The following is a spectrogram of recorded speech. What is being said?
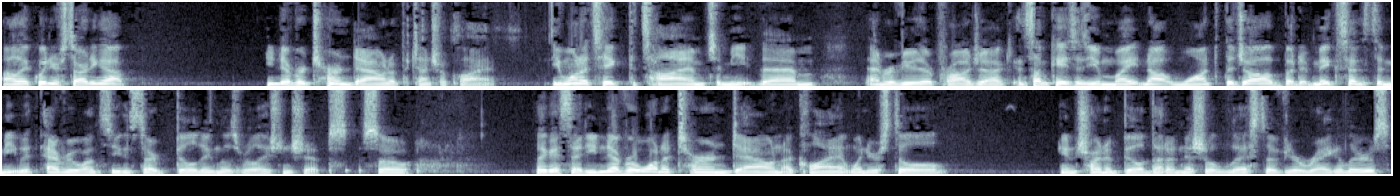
Uh, like when you're starting up, you never turn down a potential client. You want to take the time to meet them and review their project. In some cases, you might not want the job, but it makes sense to meet with everyone so you can start building those relationships. So, like I said, you never want to turn down a client when you're still know, trying to build that initial list of your regulars.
